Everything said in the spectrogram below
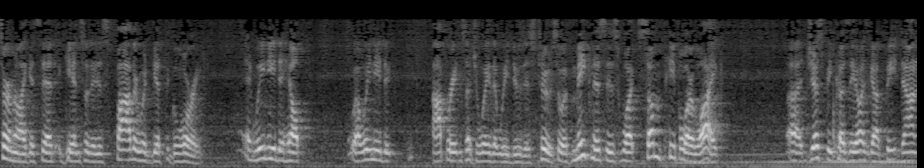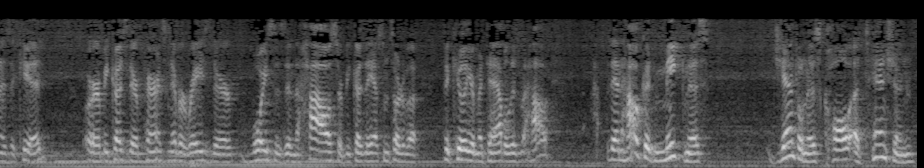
sermon, like I said, again, so that his Father would get the glory. And we need to help, well, we need to operate in such a way that we do this too. So if meekness is what some people are like, uh, just because they always got beat down as a kid, or because their parents never raised their voices in the house, or because they have some sort of a peculiar metabolism, how then how could meekness, gentleness call attention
